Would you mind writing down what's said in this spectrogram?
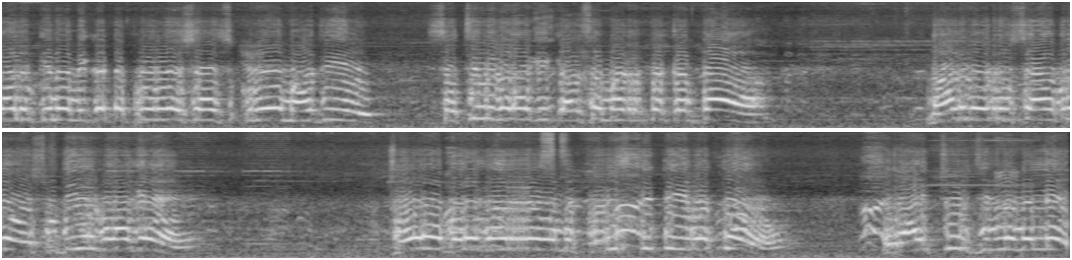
ತಾಲೂಕಿನ ನಿಕಟ ಪೂರ್ವ ಶಾಸಕರು, ಮಾಜಿ ಸಚಿವರುಗಳಾಗಿ ಕೆಲಸ ಮಾಡಿರ್ತಕ್ಕಂಥ ನಾಡಗೌಡರು ಸಾಹೇಬರು ಸುದೀರ್ಘವಾಗಿ ಜೋಳ ಬೆಳೆಗಾರರ ಒಂದು ಪರಿಸ್ಥಿತಿ ಇವತ್ತು ರಾಯಚೂರು ಜಿಲ್ಲೆನಲ್ಲಿ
